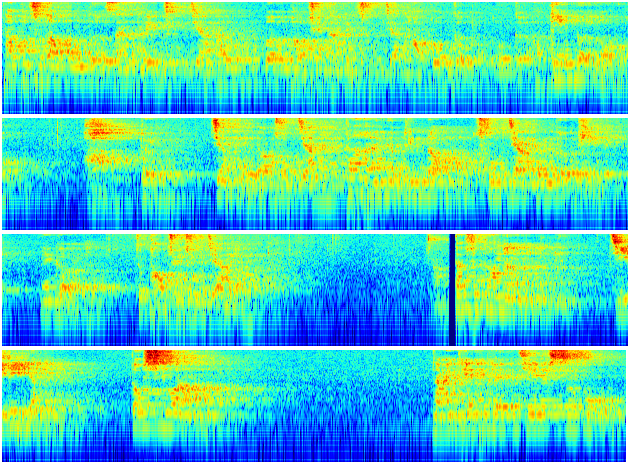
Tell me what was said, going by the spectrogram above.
他不知道功德山可以出家，他不知道跑去哪里出家，好多个好多个。他听了以后，啊，对，这样我要出家。他还没有听到出家功德品，那个就跑去出家了。啊，但是他们极力呀，都希望。哪一天可以接师傅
